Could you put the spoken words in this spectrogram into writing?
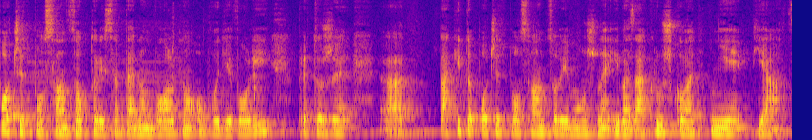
počet poslancov, ktorí sa v danom volebnom obvode volí, pretože takýto počet poslancov je možné iba zakruškovať, nie viac.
